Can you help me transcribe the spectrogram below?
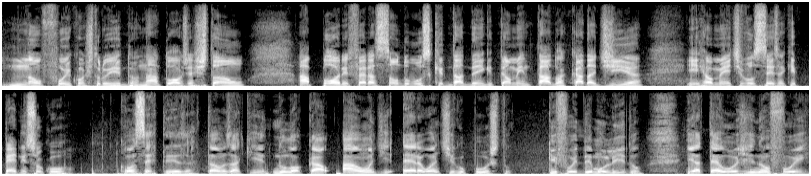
não foi construído na atual gestão, a proliferação do mosquito da dengue tem aumentado a cada dia e realmente vocês aqui pedem socorro. Com certeza. Estamos aqui no local aonde era o antigo posto, que foi demolido e até hoje não foi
